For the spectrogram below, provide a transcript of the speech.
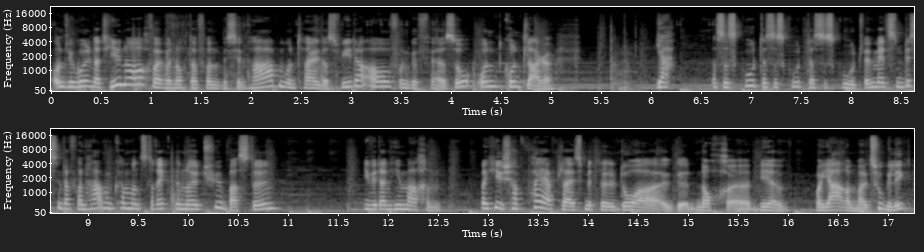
Und wir holen das hier noch, weil wir noch davon ein bisschen haben und teilen das wieder auf, ungefähr so. Und Grundlage. Ja, das ist gut, das ist gut, das ist gut. Wenn wir jetzt ein bisschen davon haben, können wir uns direkt eine neue Tür basteln, die wir dann hier machen. Aber hier, ich habe Fireflies Mitteldor äh, noch äh, mir vor Jahren mal zugelegt,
